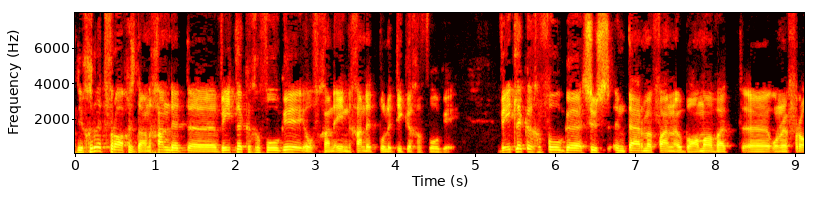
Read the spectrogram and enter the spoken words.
Die groot vraag is dan gaan dit uh, wetlike gevolge of gaan en gaan dit politieke gevolge hê? wetlike gevolge soos in terme van Obama wat uh ondervra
